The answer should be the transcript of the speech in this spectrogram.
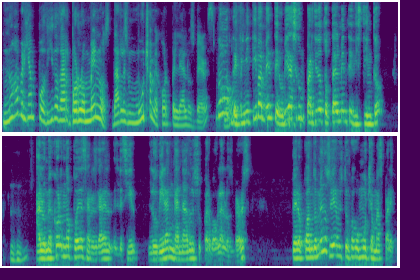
¿no habrían podido dar, por lo menos, darles mucha mejor pelea a los Bears? No, definitivamente, hubiera sido un partido totalmente distinto. A lo mejor no puedes arriesgar el, decir, le hubieran ganado el Super Bowl a los Bears, pero cuando menos hubieran visto un juego mucho más parejo.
